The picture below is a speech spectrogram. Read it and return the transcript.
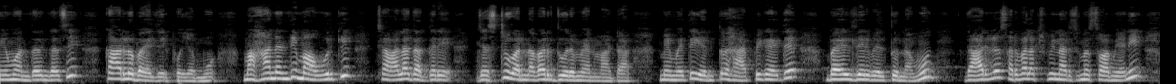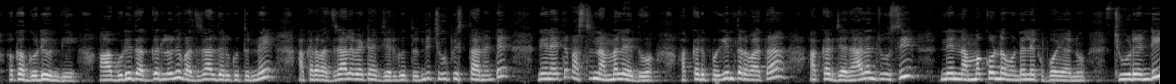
మేము అందరం కలిసి కారులో బయలుదేరిపోయాము. మహానంది మా ఊరికి చాలా దగ్గరే జస్ట్ వన్ అవర్ దూరమే అనమాట మేమైతే ఎంతో హ్యాపీగా అయితే బయలుదేరి వెళ్తున్నాము దారిలో సర్వలక్ష్మి నరసింహస్వామి అని ఒక గుడి ఉంది. ఆ గుడి దగ్గరలోనే వజ్రాలు దొరుకుతున్నాయి. అక్కడ వజ్రాల వేట జరుగుతుంది. చూపిస్తానంటే నేనైతే ఫస్ట్ నమ్మలేదు. అక్కడ పోయిన తర్వాత అక్కడ జనాలను చూసి నేను నమ్మకుండా ఉండలేకపోయాను. చూడండి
